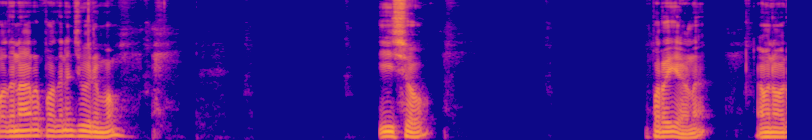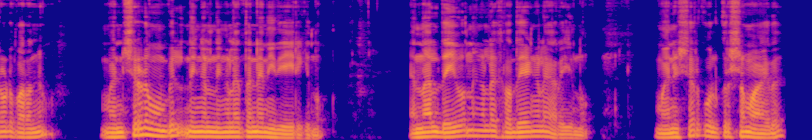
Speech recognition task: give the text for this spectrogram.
പതിനാറ് പതിനഞ്ച് വരുമ്പം ഈശോ പറയുകയാണ്. അവൻ അവരോട് പറഞ്ഞു മനുഷ്യരുടെ മുമ്പിൽ നിങ്ങൾ നിങ്ങളെ തന്നെ നീതിയായിരിക്കുന്നു എന്നാൽ ദൈവം നിങ്ങളുടെ ഹൃദയങ്ങളെ അറിയുന്നു. മനുഷ്യർക്ക് ഉത്കൃഷ്ടമായത്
